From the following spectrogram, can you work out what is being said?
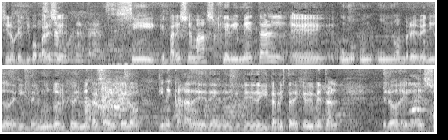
sino que el tipo parece... Una mujer trans. Sí, que parece más heavy metal, eh, un, hombre venido del, mundo del heavy metal por el pelo, tiene cara de, guitarrista de heavy metal, pero él es...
